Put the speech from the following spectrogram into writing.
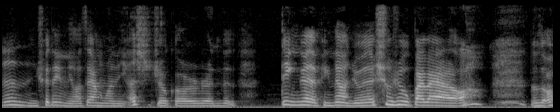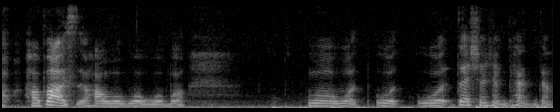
那你确定你要这样吗？你二十九个人的订阅的频道，你就会咻咻拜拜了。”他说：“哦，好，不好意思，好，我我我我我我我我再想想看，这样。”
